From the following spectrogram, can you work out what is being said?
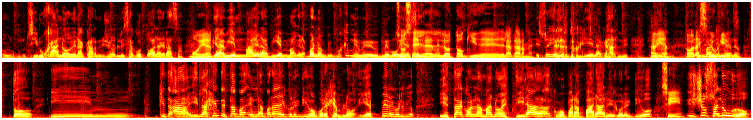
un cirujano de la carne. Yo le saco toda la grasa. Muy bien. Me queda bien magra, bien magra. Bueno, ¿por qué me, me- me voy Sos así el, el lotoki de, de la carne. Soy el toque de la carne. Está bien, todas las cirugías. menos. Todo. Y. mm, ¿Qué ta- ah, y la gente está en la parada del colectivo, por ejemplo, y espera el colectivo, y está con la mano estirada, como para parar el colectivo. Sí. Y yo saludo.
